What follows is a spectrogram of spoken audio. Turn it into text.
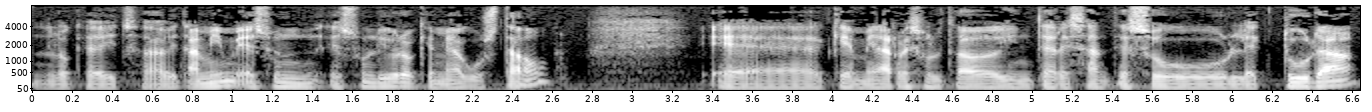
lo que ha dicho David. A mí es un, es un libro que me ha gustado. eh, que me ha resultado interesante su lectura.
